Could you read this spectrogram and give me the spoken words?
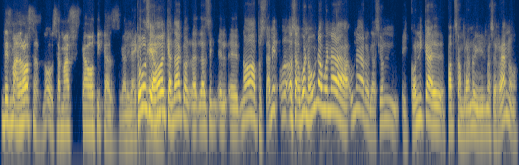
desmadrosas, ¿no? O sea, más caóticas, Galilea. ¿Cómo se llamaba el que andaba con la, la se- el- el- no, pues también, o sea, bueno, una buena, una relación icónica, eh, Pato Zambrano y Irma Serrano.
